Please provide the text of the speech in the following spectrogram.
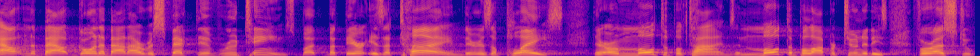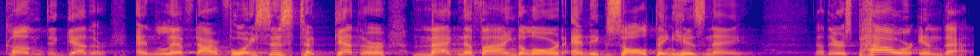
out and about going about our respective routines, but but there is a time, there is a place. There are multiple times and multiple opportunities for us to come together and lift our voices together, magnifying the Lord and exalting his name. Now there's power in that.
